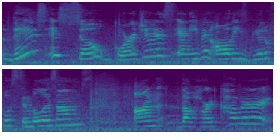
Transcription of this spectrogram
This is so gorgeous and even all these beautiful symbolisms on the hardcover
